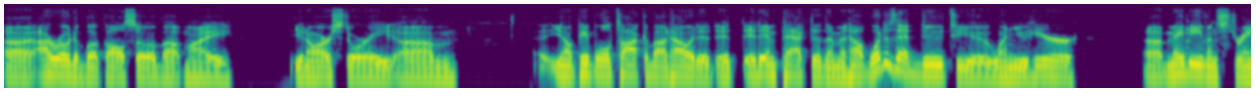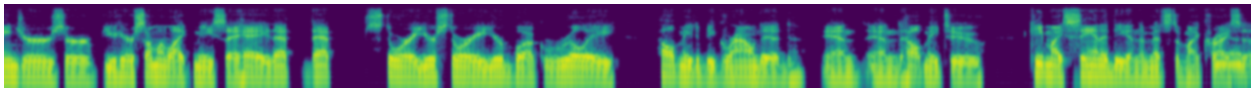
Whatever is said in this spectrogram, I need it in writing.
Uh, I wrote a book also about my, you know, our story. Um, you know, people will talk about how it it it impacted them and helped. What does that do to you when you hear? Uh, maybe even strangers, or you hear someone like me say, "Hey, that that story, your story, your book, really help me to be grounded and and help me to keep my sanity in the midst of my crisis? Yeah.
